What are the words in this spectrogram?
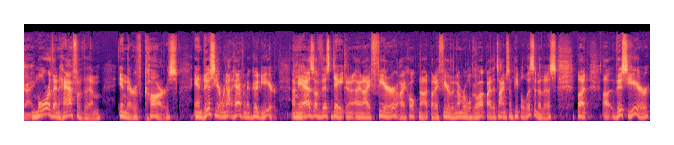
right. more than half of them in their cars. And this year, we're not having a good year. I mean, as of this date, and, and, I fear, I hope not, but I fear the number will go up by the time some people listen to this. But uh, this year,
